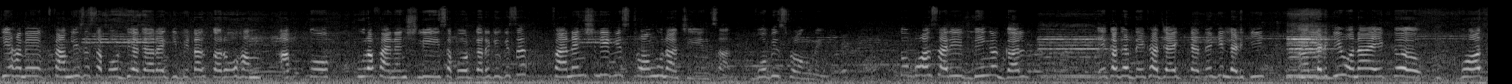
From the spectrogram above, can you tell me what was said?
कि हमें फैमिली से सपोर्ट दिया जा रहा है कि, बेटा, करो, हम आपको पूरा फाइनेंशियली सपोर्ट करें। क्योंकि सर फाइनेंशियली भी स्ट्रांग होना चाहिए इंसान, वो भी स्ट्रांग नहीं है। तो बहुत सारी बींग अ गर्ल एक अगर देखा जाए कहते हैं कि लड़की लड़की होना एक बहुत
